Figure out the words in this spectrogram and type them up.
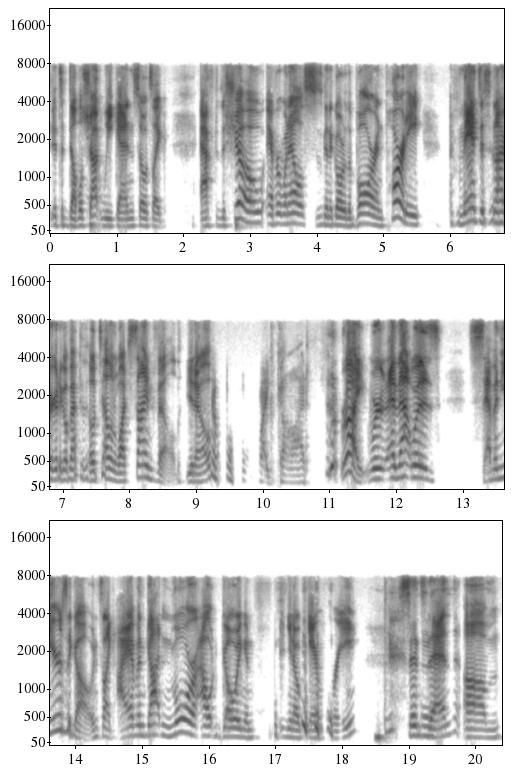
it's a double shot weekend. So it's like after the show, everyone else is gonna go to the bar and party. Mantis and I are gonna go back to the hotel and watch Seinfeld, you know? oh my God. right. We're and that was seven years ago. And it's like I haven't gotten more outgoing and you know carefree since then. Um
